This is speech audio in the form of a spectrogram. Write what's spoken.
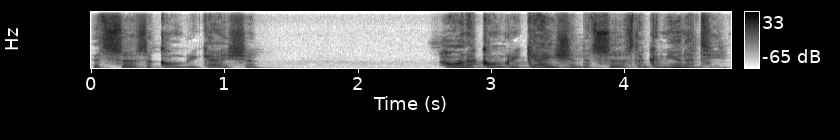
that serves a congregation. I want a congregation that serves the community.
